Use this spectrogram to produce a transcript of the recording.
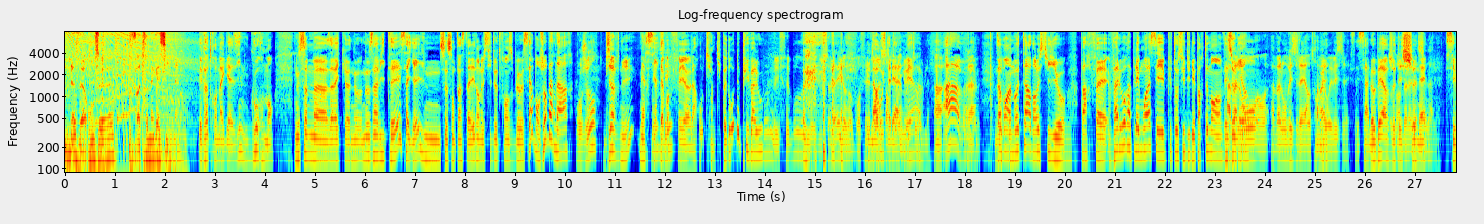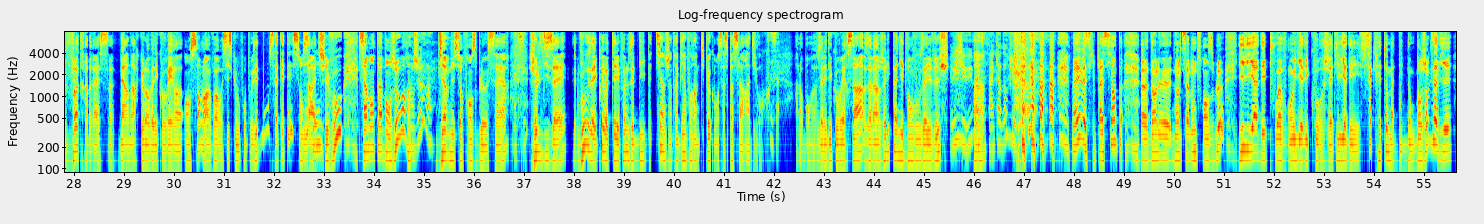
9h-11h, votre magazine et votre magazine gourmand. Nous sommes euh, avec euh, nos, nos, invités. Ça y est, ils se sont installés dans le studio de France Bleu Auxerre. Bonjour Bernard. Bonjour. Bienvenue. Merci, d'avoir fait euh, la route. Il y a un petit peu de route depuis Valou. Mais il fait beau, il y a du soleil, on en profite. la route, elle est agréable. Ah, ah voilà. nous avons un motard dans le studio. Parfait. Valou, rappelez-moi, c'est plutôt sud du département, hein, Vézelien. À Vallon, entre Vallon et Vézelay. C'est ça, l'auberge des Chenets. C'est votre adresse, Bernard, que l'on va découvrir ensemble. On va voir aussi ce que vous proposez de bon cet été, si on on s'arrête chez vous. Samantha, bonjour. Bonjour. Bienvenue sur France Bleu Auxerre. Merci. Je le disais, vous, vous avez pris votre téléphone, vous êtes dit, bah, tiens, je viendrais bien voir un petit peu comment ça se passe la radio. C'est ça. Alors bon, vous allez découvrir ça. Vous avez un joli panier devant vous, vous avez vu? Oui, j'ai vu. Bah, hein ça fait un quart d'heure que je le vois. bah oui, parce qu'il patiente euh, dans le dans le salon de France Bleu. Il y a des poivrons, il y a des courgettes, il y a des sacrées tomates. Donc bonjour Xavier.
